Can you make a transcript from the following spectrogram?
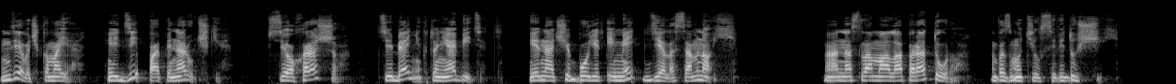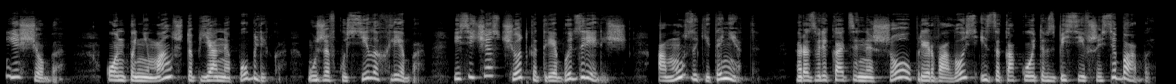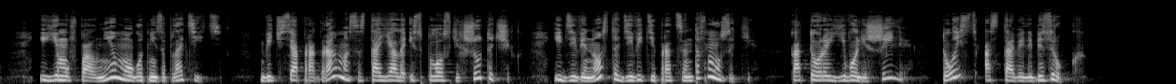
Девочка моя, иди папе на ручки. Все хорошо, тебя никто не обидит, иначе будет иметь дело со мной». Она сломала аппаратуру, возмутился ведущий. Еще бы. Он понимал, что пьяная публика уже вкусила хлеба и сейчас четко требует зрелищ, а музыки-то нет. Развлекательное шоу прервалось из-за какой-то взбесившейся бабы, и ему вполне могут не заплатить. Ведь вся программа состояла из плоских шуточек и 99% музыки, которые его лишили, то есть оставили без рук.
